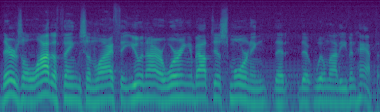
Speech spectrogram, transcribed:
there's a lot of things in life that you and I are worrying about this morning that, that will not even happen.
